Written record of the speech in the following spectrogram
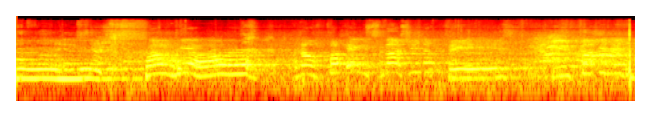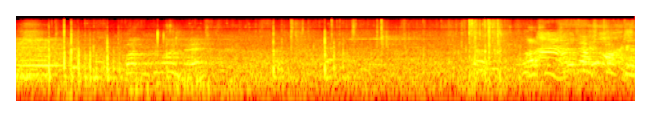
you. Come here. And I'll fucking smash you in the face. You fucking idiot. Fucking come on, man. That's that's fucking.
